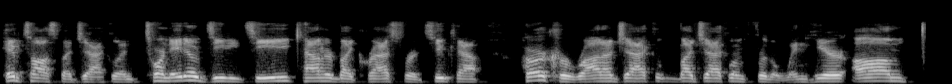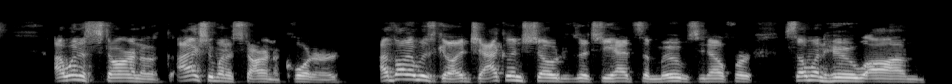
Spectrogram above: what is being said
hip toss by Jacqueline, tornado DDT countered by Crash for a two count. Hurricanrana Jack by Jacqueline for the win here. Um, I went a star and a. I actually went a star and a quarter. I thought it was good. Jacqueline showed that she had some moves, you know, for someone who, um,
